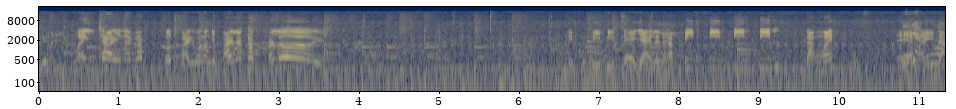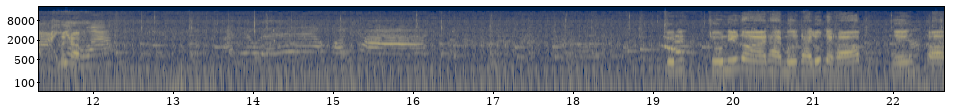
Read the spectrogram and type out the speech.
ไม่ไม่ใช่นะครับ รถไฟกำลังจะไปแล้วครับ ไปเลย เด็กคนนี้บีบแต่ใหญ่เลยนะครับ ปีนปีนปีนปีนดังไหมแต่ไม่ดังนะครับ ชูนิ้วชูนิ้วหน่อย ถ่ายมือถ่ายรูปหน่อยครับหนึ่งสอง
